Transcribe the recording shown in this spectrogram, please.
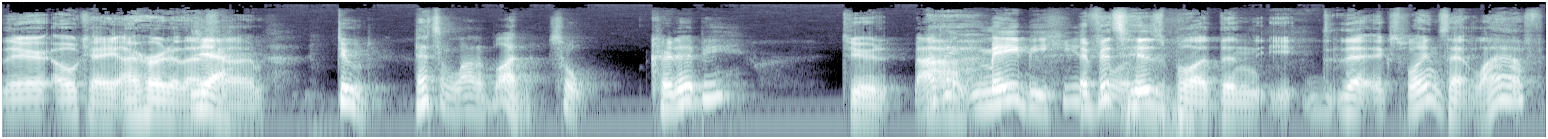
There. Okay, I heard it that Yeah. time, Dude, that's a lot of blood. So, could it be? dude. I ah, think maybe he's. if it's doing- his blood, then he- that explains that laugh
